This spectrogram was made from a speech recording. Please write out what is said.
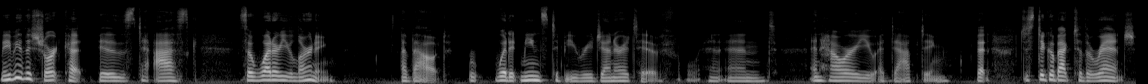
maybe the shortcut is to ask so what are you learning about r- what it means to be regenerative and, and and how are you adapting? But just to go back to the ranch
